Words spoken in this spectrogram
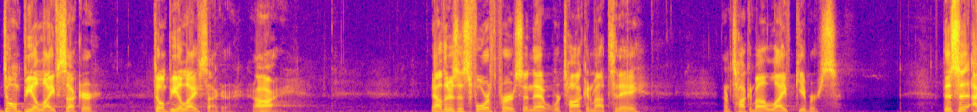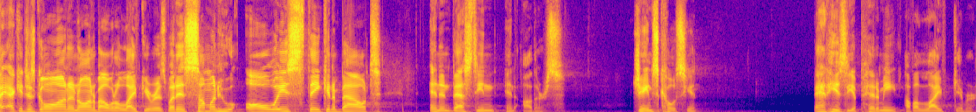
Don't be a life sucker. Don't be a life sucker. All right. Now, there's this fourth person that we're talking about today. I'm talking about life givers. This is, I, I could just go on and on about what a life giver is, but it's someone who always thinking about and investing in others. James Kosian. Man, he's the epitome of a life giver.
